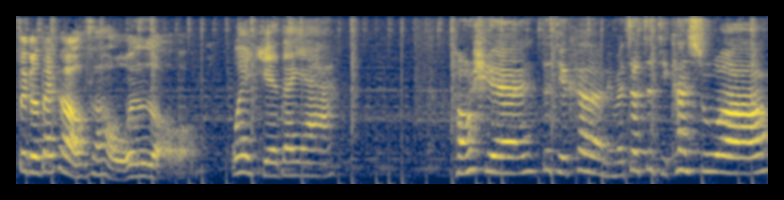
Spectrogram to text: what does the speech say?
这个代课老师好温柔哦。我也觉得呀。同学，这节课你们就自己看书哦。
